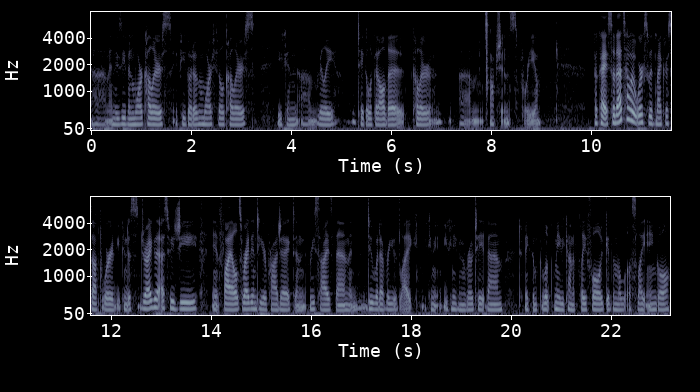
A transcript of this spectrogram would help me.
Um, and there's even more colors if you go to more fill colors you can um, really take a look at all the color um, options for you. Okay, so that's how it works with Microsoft Word. You can just drag the SVG files right into your project and resize them and do whatever you'd like. You can you can even rotate them to make them look maybe kind of playful, give them a, a slight angle.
